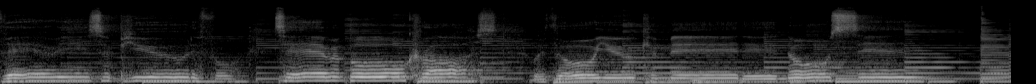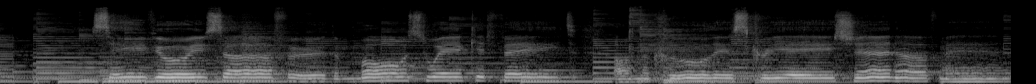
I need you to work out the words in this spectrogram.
There is a beautiful, terrible cross where though you committed no sin, Savior, you suffered the most wicked fate on the cruelest creation of man.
